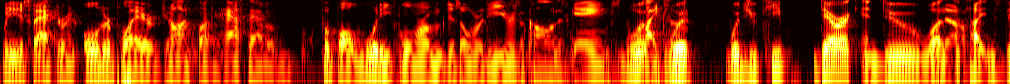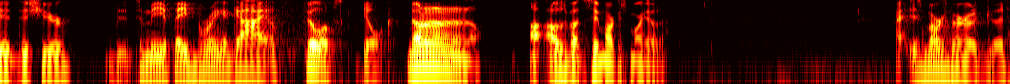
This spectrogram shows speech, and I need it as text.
When you just factor in older player, John fucking has to have a football Woody for him just over the years of calling his games. Would, likes would, him. would you keep Derek and do what No. the Titans did this year? D- To me, if they bring a guy of Phillips ilk, No, no, no, no, no, no. I, I was about to say Marcus Mariota. I- is Marcus Mariota good?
